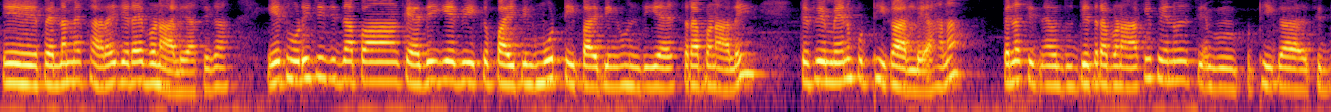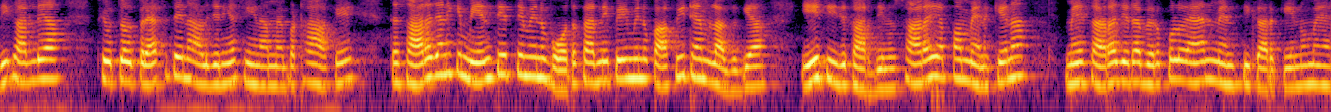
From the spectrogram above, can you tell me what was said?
ਤੇ ਪਹਿਲਾਂ ਮੈਂ ਸਾਰਾ ਹੀ ਜਿਹੜਾ ਇਹ ਬਣਾ ਲਿਆ ਸੀਗਾ। ਇਹ ਥੋੜੀ ਜਿਹੀ ਜਿੱਦਾਂ ਆਪਾਂ ਕਹਿ ਦਈਏ ਵੀ ਇੱਕ ਪਾਈਪਿੰਗ, ਮੋਟੀ ਪਾਈਪਿੰਗ ਹੁੰਦੀ ਹੈ ਇਸ ਤਰ੍ਹਾਂ ਬਣਾ ਲਈ, ਤੇ ਫਿਰ ਮੈਂ ਇਹਨੂੰ ਪੁੱਠੀ ਕਰ ਲਿਆ, ਹਨਾ? ਪਹਿਲਾਂ ਸਿੱਧ- ਦੂਜੇ ਤਰ੍ਹਾਂ ਬਣਾ ਕੇ ਫਿਰ ਇਹਨੂੰ ਸਿ- ਅਮ ਪੁੱਠੀ ਕਰ ਸਿੱਧੀ ਕਰ ਲਿਆ। ਫਿਰ ਉੱਤੋਂ ਪ੍ਰੈਸ ਦੇ ਨਾਲ ਜਿਹੜੀਆਂ ਸੀਣਾ ਮੈਂ ਬਿਠਾ ਕੇ ਤੇ ਸਾਰਾ ਜਾਨੀ ਕਿ ਮਿਹਨਤ ਇੱਥੇ ਮੈਨੂੰ ਬਹੁਤ ਕਰਨੀ ਪਈ। ਮੈਨੂੰ ਕਾਫੀ ਟਾਈਮ ਲੱਗ ਗਿਆ ਇਹ ਚੀਜ਼ ਕਰਦੀ ਨੂੰ। ਸਾਰਾ ਹੀ ਆਪਾਂ ਮਿਣ ਕੇ ਨਾ ਮੈਂ ਸਾਰਾ ਜਿਹੜਾ ਬਿਲਕੁਲ ਐਨ ਮਿਹਨਤੀ ਕਰਕੇ ਇਹਨੂੰ ਮੈਂ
